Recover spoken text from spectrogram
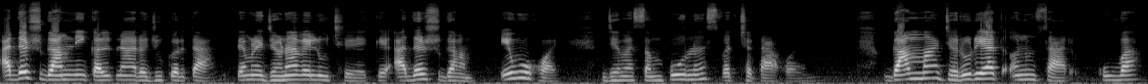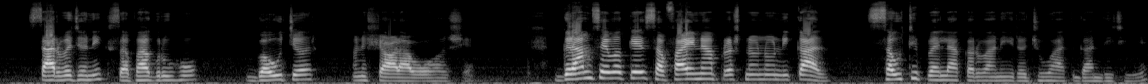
આદર્શ ગામની કલ્પના રજૂ કરતા તેમણે જણાવેલું છે કે આદર્શ ગામ એવું હોય જેમાં સંપૂર્ણ સ્વચ્છતા હોય. ગામમાં જરૂરિયાત અનુસાર કૂવા, સાર્વજનિક સભાગૃહો, ગૌચર અને શાળાઓ હશે. ગ્રામ સેવકે સફાઈના પ્રશ્નનો નિકાલ સૌથી પહેલાં કરવાની રજૂઆત ગાંધીજીએ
